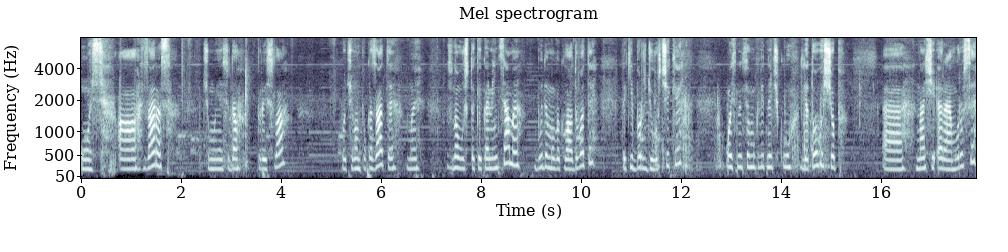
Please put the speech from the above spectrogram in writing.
Ось. А зараз, чому я сюди прийшла, хочу вам показати, ми знову ж таки камінцями будемо викладувати такі бордюрчики ось на цьому квітничку, для того, щоб е, наші еремуруси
